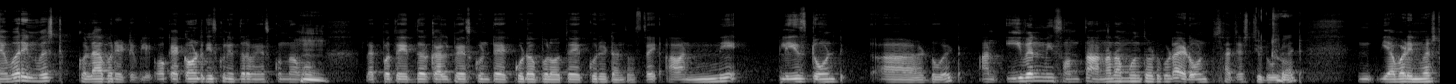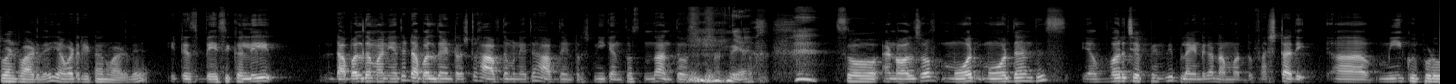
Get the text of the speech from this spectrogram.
నెవర్ ఇన్వెస్ట్ కొలాబరేటివ్లీ ఒక అకౌంట్ తీసుకుని ఇద్దరం వేసుకుందాము. లేకపోతే ఇద్దరు కలిపి వేసుకుంటే ఎక్కువ డబ్బులు అవుతాయి ఎక్కువ రిటర్న్స్ వస్తాయి. అవన్నీ please don't do it and even మీ సొంత అన్నదమ్ములతో కూడా I don't suggest you do that ఎవడి ఇన్వెస్ట్మెంట్ వాడిదే ఎవడి రిటర్న్ వాడిదే. It is basically double the money అయితే double the interest half the money అయితే హాఫ్ ద ఇంట్రెస్ట్ నీకు ఎంత వస్తుందో అంతే వస్తుంది so and also more more than this ఎవరు చెప్పింది బ్లైండ్గా నమ్మద్దు. ఫస్ట్ అది మీకు ఇప్పుడు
